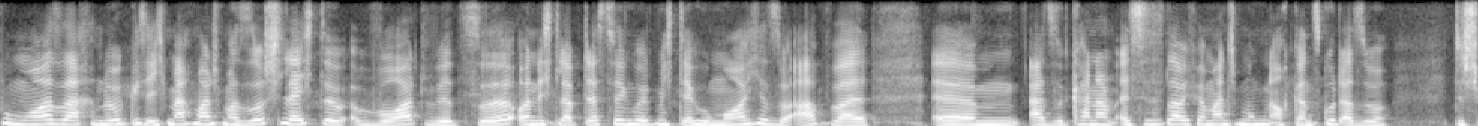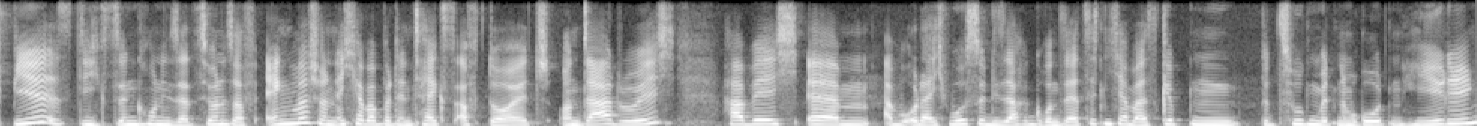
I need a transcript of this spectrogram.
Humorsachen, wirklich. Ich mache manchmal so schlechte Wortwitze und ich glaube, deswegen holt mich der Humor hier so ab, weil, ähm, also kann es ist, glaube ich, bei manchen Punkten auch ganz gut. Also das Spiel ist, die Synchronisation ist auf Englisch und ich habe aber den Text auf Deutsch. Und dadurch habe ich, ähm, oder ich wusste die Sache grundsätzlich nicht, aber es gibt einen Bezug mit einem roten Hering,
